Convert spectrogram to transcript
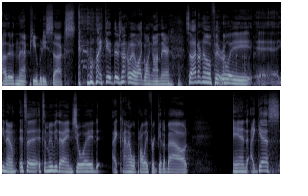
Other than that, puberty sucks. like it, there's not really a lot going on there. So I don't know if it really, uh, you know, it's a it's a movie that I enjoyed. I kind of will probably forget about. And I guess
